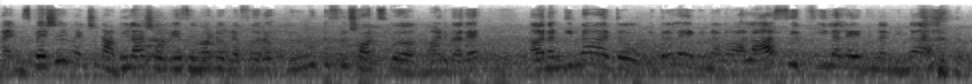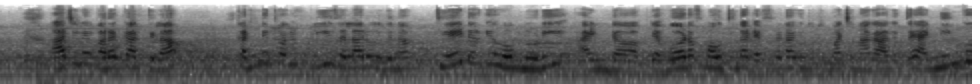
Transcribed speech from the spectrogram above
ಆ್ಯಂಡ್ ಸ್ಪೆಷಲ್ ಮೆನ್ಷನ್ ಅಭಿಲಾಷ್ ಅವ್ರಿಗೆ ಸಿನಿಮಾಟೋಗ್ರಫರು ಬ್ಯೂಟಿಫುಲ್ ಶಾರ್ಟ್ಸ್ ಮಾಡಿದ್ದಾರೆ. ನನಗಿನ್ನ ಅದು ಇದರಲ್ಲೇ ಇದ್ದೀನಿ ನಾನು. ಆ ಲಾಸ್ಟ್ ಸೀಟ್ ಫೀಲಲ್ಲೇ ಇದ್ದೀನಿ ನನಗಿನ್ನ. ಆಚೆನೇ ಬರೋಕ್ಕಾಗ್ತಿಲ್ಲ. ಖಂಡಿತವಾಗ್ಲೂ ಪ್ಲೀಸ್ ಎಲ್ಲರೂ ಇದನ್ನು ಥಿಯೇಟರ್ಗೆ ಹೋಗಿ ನೋಡಿ ಆ್ಯಂಡ್ ವರ್ಡ್ ಆಫ್ ಮೌತಿಂದ ಡೆಫಿನೆಟ್ ಆಗಿ ಇದು ತುಂಬ ಚೆನ್ನಾಗಿ ಆಗುತ್ತೆ. ಆ್ಯಂಡ್ ನಿಮಗೂ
